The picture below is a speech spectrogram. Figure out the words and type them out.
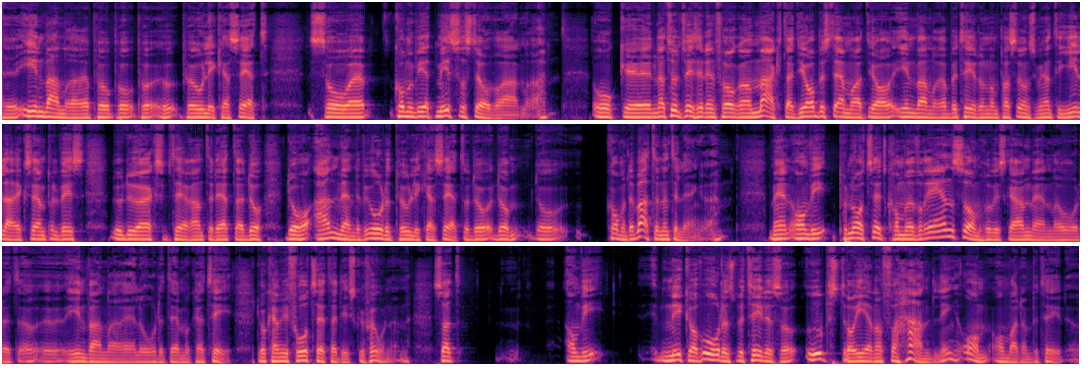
eh invandrare på, på, på, på, olika sätt, så eh, kommer vi att missförstå varandra. Och eh, naturligtvis är det en fråga om makt, att jag bestämmer att jag invandrare betyder någon person som jag inte gillar exempelvis, och du accepterar inte detta, då, då använder vi ordet på olika sätt och då, då, då kommer debatten inte längre. Men om vi på något sätt kommer överens om hur vi ska använda ordet eh, invandrare eller ordet demokrati, då kan vi fortsätta diskussionen. Så att om vi mycket av ordens betydelse uppstår genom förhandling om, om vad de betyder.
